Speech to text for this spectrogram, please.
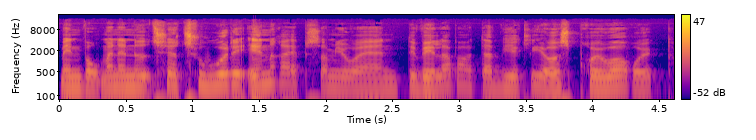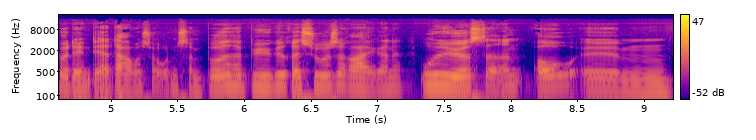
men hvor man er nødt til at ture det. NREP, som jo er en developer, der virkelig også prøver at rykke på den der dagsorden, som både har bygget ressourcerækkerne ude i Ørestaden, og øhm,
